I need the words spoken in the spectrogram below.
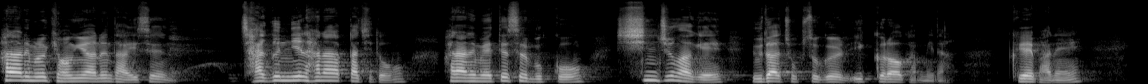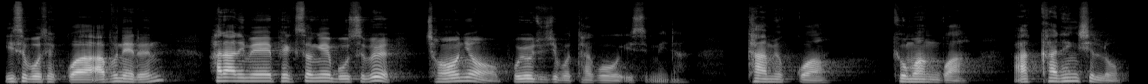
하나님을 경외하는 다윗은 작은 일 하나까지도 하나님의 뜻을 묻고 신중하게 유다 족속을 이끌어 갑니다. 그에 반해 이스보셋과 아브넬은 하나님의 백성의 모습을 전혀 보여주지 못하고 있습니다. 탐욕과 교만과 악한 행실로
